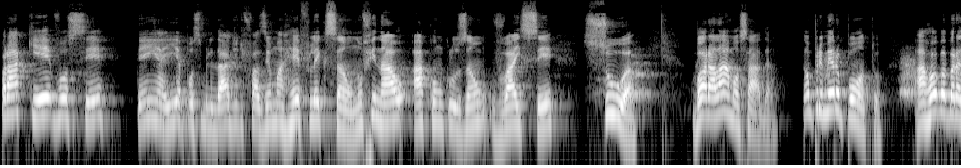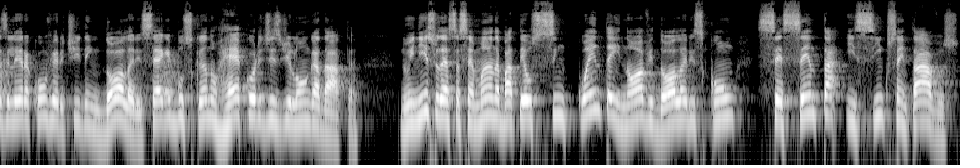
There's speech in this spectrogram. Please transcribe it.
para que você tenha aí a possibilidade de fazer uma reflexão. No final, a conclusão vai ser sua. Bora lá, moçada? Então, primeiro ponto. A arroba brasileira convertida em dólares segue buscando recordes de longa data. No início dessa semana, bateu 59 dólares com 65 centavos.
